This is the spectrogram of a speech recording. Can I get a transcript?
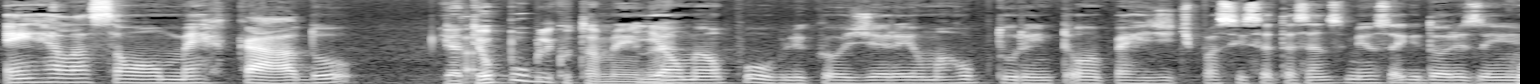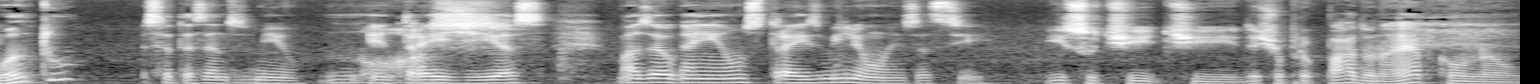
em relação ao mercado E até o público também, e né? ao meu público. Eu gerei uma ruptura, então eu perdi tipo assim 700 mil seguidores em Quanto? 700 mil em Nossa. três dias, mas eu ganhei uns 3 milhões assim. Isso te, te deixou preocupado na época ou não?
